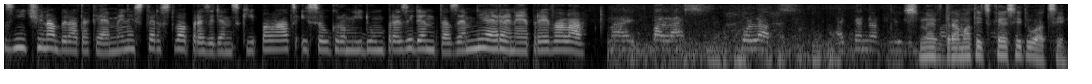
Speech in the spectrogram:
Zničena byla také ministerstva, prezidentský palác i soukromý dům prezidenta země René Prevala. Jsme v dramatické situaci.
